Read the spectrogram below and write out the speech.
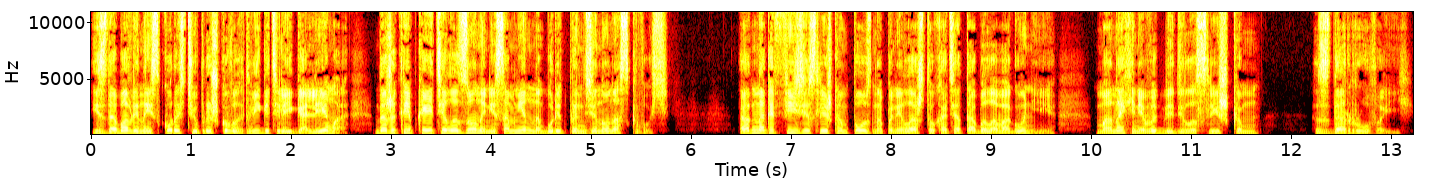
и с добавленной скоростью прыжковых двигателей голема даже крепкое тело зоны, несомненно, будет пронзено насквозь. Однако Физи слишком поздно поняла, что хотя та была в агонии, монахиня выглядела слишком здоровой.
